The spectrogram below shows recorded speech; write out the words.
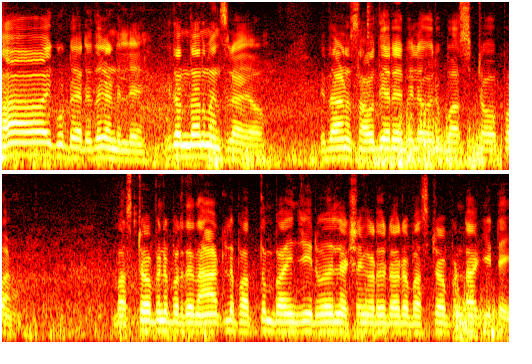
ഹായ് കൂട്ടുകാർ ഇത് കണ്ടില്ലേ? ഇതെന്താണെന്ന് മനസ്സിലായോ? ഇതാണ് സൗദി അറേബ്യയിലെ ഒരു ബസ് സ്റ്റോപ്പാണ് ബസ് സ്റ്റോപ്പിന്റെ പുറത്തേ നാട്ടിൽ പത്തും പതിനഞ്ചും ഇരുപതും ലക്ഷം കൊടുത്തിട്ട് ഓരോ ബസ് സ്റ്റോപ്പ് ഉണ്ടാക്കിയിട്ടേ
